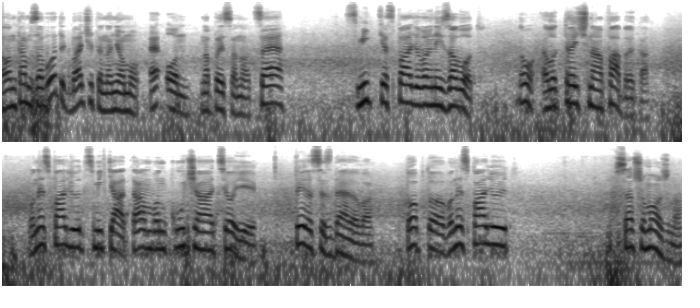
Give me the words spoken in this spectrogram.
А вон там заводик, бачите, на ньому ЕОН написано. Це сміттєспалювальний завод. Ну, електрична фабрика. Вони спалюють сміття, там вон куча цієї тирси з дерева. Тобто вони спалюють все, що можна.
